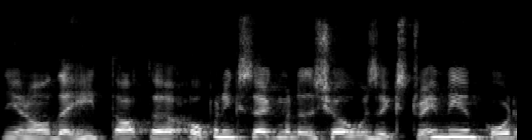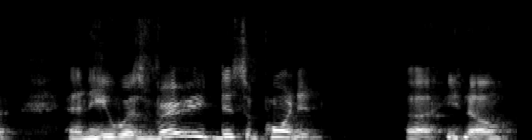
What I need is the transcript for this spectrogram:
You know that he thought the opening segment of the show was extremely important, and he was very disappointed. Uh, you know,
